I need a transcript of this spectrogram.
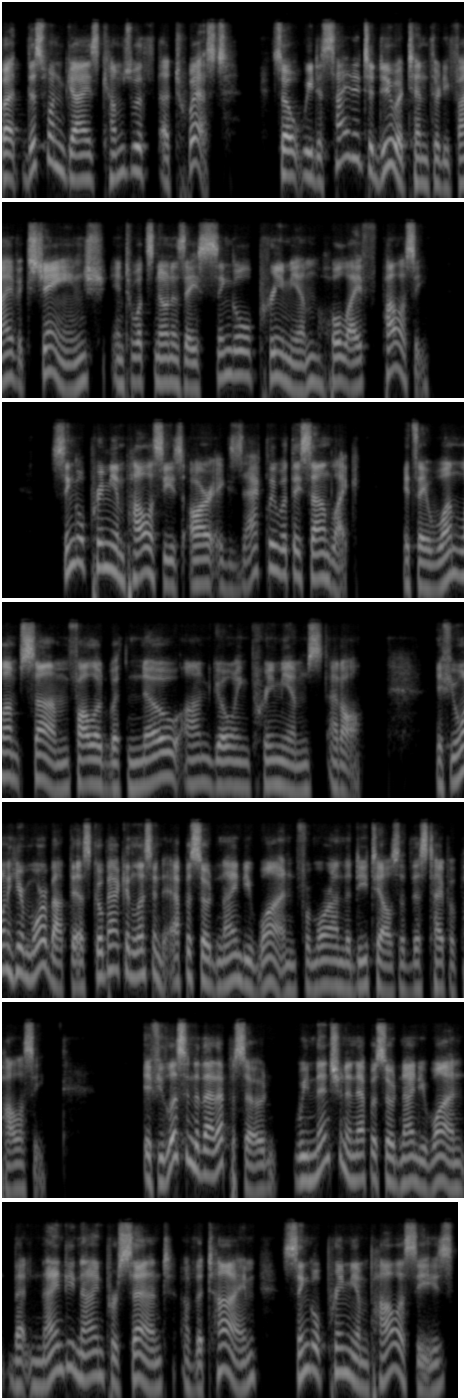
But this one, guys, comes with a twist. So we decided to do a 1035 exchange into what's known as a single premium whole life policy. Single premium policies are exactly what they sound like. It's a one lump sum followed with no ongoing premiums at all. If you want to hear more about this, go back and listen to episode 91 for more on the details of this type of policy. If you listen to that episode, we mentioned in episode 91 that 99% of the time, single premium policies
